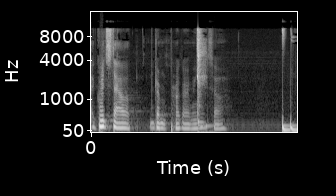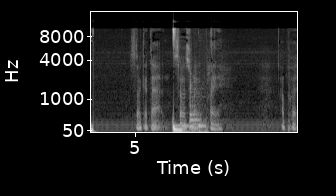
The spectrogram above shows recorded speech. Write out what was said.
a grid style drum programming. So, so look at that. So it's going to play. I'll put.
